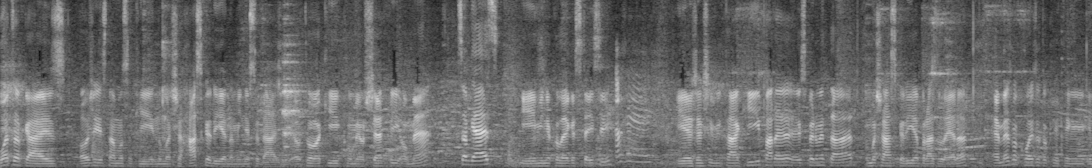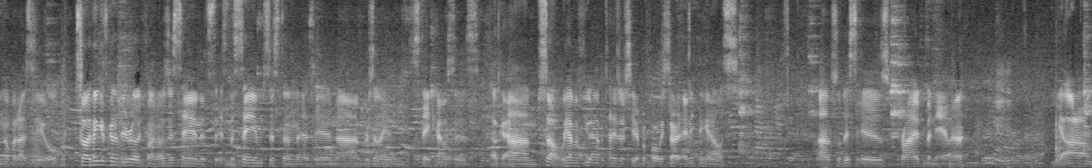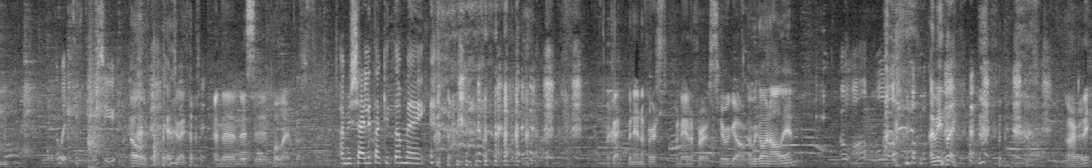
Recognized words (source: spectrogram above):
What's up, guys? Hoje estamos aqui numa churrascaria na minha cidade. Eu tô aqui com meu chefe, o Matt, What's up, guys? e minha colega Stacy. Okay. E a gente tá aqui para experimentar uma churrascaria brasileira. É a mesma coisa do que tem no Brasil. So I think it's going to be really fun. I was just saying it's, it's the same system as in uh, Brazilian steakhouses. Okay. Um, so we have a few appetizers here before we start anything else. Um, so this is fried banana. Yum. Oh, it's so squishy. Oh, yeah, do I? And then this is polenta. A Michelle tá aqui também. Okay, banana first. Banana first. Here we go. Are go. we going all in? Oh, all. Whoa. I mean, like. All right, ready?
